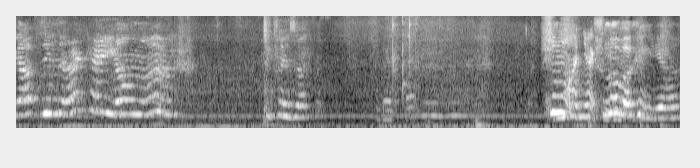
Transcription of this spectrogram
Yaptığın her şey yanlış. Çık Feyza. Şunu, şuna bakın ya.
